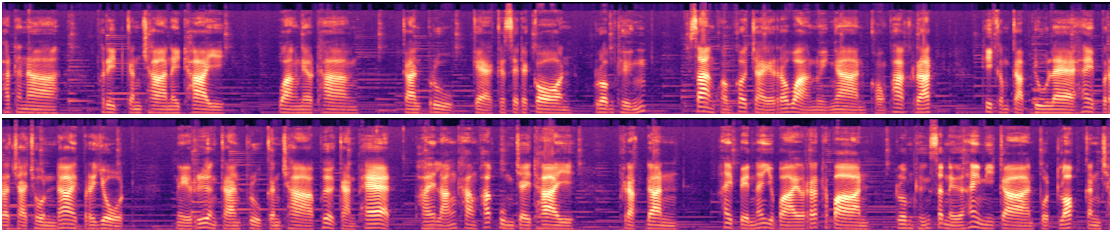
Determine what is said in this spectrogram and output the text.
พัฒนา ผลิตกัญชาในไทย วางแนวทาง การปลูกแก่เกษตรกร รวมถึงสร้างความเข้าใจระหว่างหน่วยงานของภาครัฐ ที่กำกับดูแลให้ประชาชนได้ประโยชน์ ในเรื่องการปลูกกัญชาเพื่อการแพทย์ ภายหลังทางพรรคภูมิใจไทย ผลักดันให้เป็นนโยบายรัฐบาล รวมถึงเสนอให้มีการปลดล็อกกัญช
